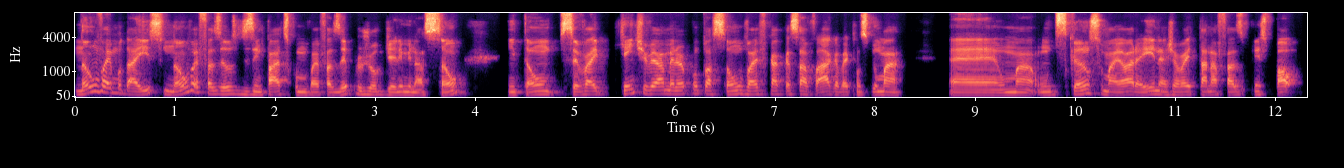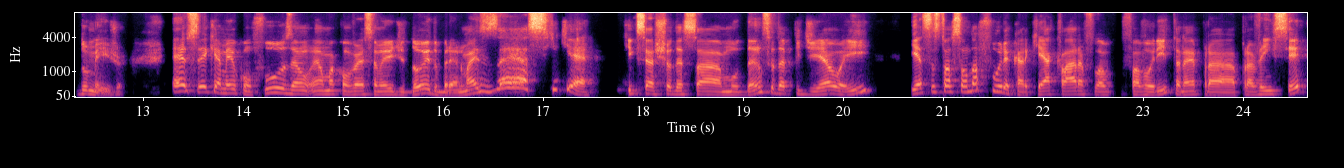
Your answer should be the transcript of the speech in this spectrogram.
não vai mudar isso, não vai fazer os desempates como vai fazer para o jogo de eliminação. Então, você vai. Quem tiver a melhor pontuação vai ficar com essa vaga, vai conseguir uma, é, uma, um descanso maior aí, né? Já vai estar tá na fase principal do Major. Eu sei que é meio confuso, é, é uma conversa meio de doido, Breno, mas é assim que é. O que, que você achou dessa mudança da PGL aí? E essa situação da Fúria, cara, que é a clara favorita, né, para vencer,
